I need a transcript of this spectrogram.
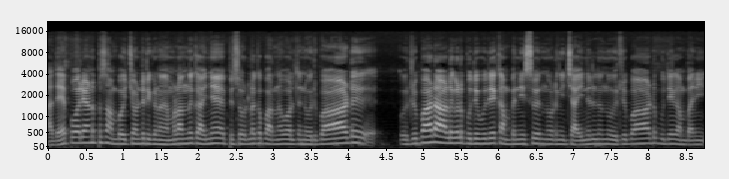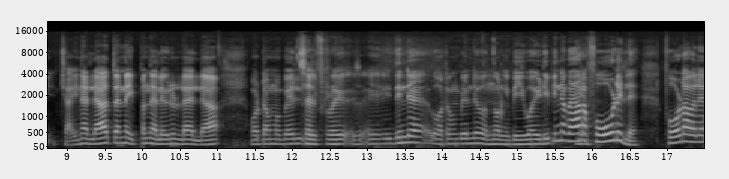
അതേപോലെയാണ് ഇപ്പോൾ സംഭവിച്ചുകൊണ്ടിരിക്കുന്നത് നമ്മൾ അന്ന് കഴിഞ്ഞ എപ്പിസോഡിലൊക്കെ പറഞ്ഞ പോലെ തന്നെ ഒരുപാട് ഒരുപാട് ആളുകൾ പുതിയ പുതിയ കമ്പനീസ് വന്നു തുടങ്ങി. ചൈനയിൽ നിന്ന് ഒരുപാട് പുതിയ കമ്പനി ചൈന അല്ലാതെ തന്നെ ഇപ്പം നിലവിലുള്ള എല്ലാ ഓട്ടോമൊബൈൽ സെൽഫ് ഡ്രൈവ് ഇതിന്റെ ഓട്ടോമൊബൈലിന്റെ വന്നു തുടങ്ങി ബി വൈ ഡി പിന്നെ വേറെ ഫോർഡ് ഇല്ലേ? ഫോർഡ് അവരെ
